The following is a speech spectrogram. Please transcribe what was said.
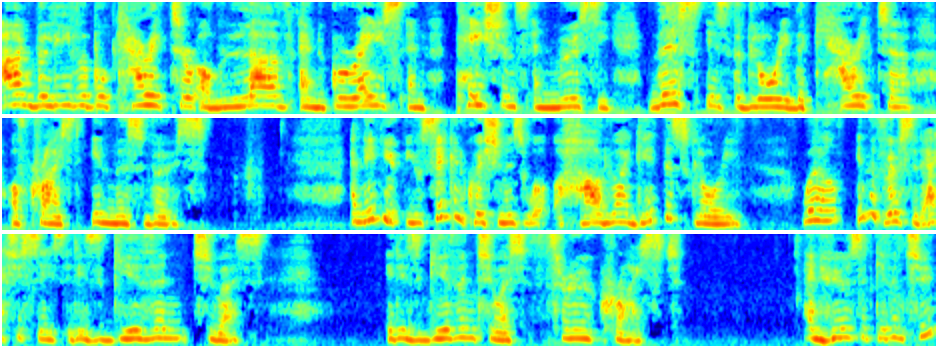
unbelievable character of love and grace and patience and mercy. This is the glory, the character of Christ in this verse. And then you, your second question is, well, how do I get this glory? Well, in the verse it actually says it is given to us. It is given to us through Christ. And who is it given to?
